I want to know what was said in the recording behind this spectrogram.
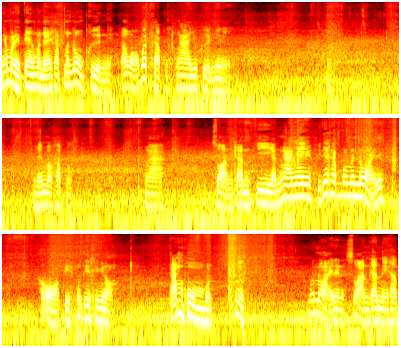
ยังมันได้แต่งบันไดครับ มันลงพื้นนี่เอาออกบัดครับงาอยู่พื้นอยู่นี่ เห็นบ่ครับนี่งาสอนกันกีกันงาใหญ่พี่เด้ครับว่ามันหน่อยนี่เอาออกดิบางทีคือพี่น้องกำหุ่มหมดนี่มันหน่อยเลยนี่สอนกันนี่ครับ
